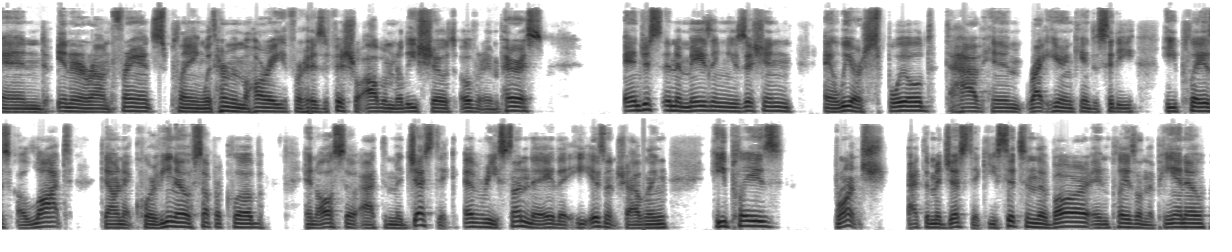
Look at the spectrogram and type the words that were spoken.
and in and around France, playing with Hermon Mehari for his official album release shows over in Paris. And just an amazing musician. And we are spoiled to have him right here in Kansas City. He plays a lot down at Corvino Supper Club and also at the Majestic every Sunday that he isn't traveling. He plays brunch at the Majestic. He sits in the bar and plays on the piano,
